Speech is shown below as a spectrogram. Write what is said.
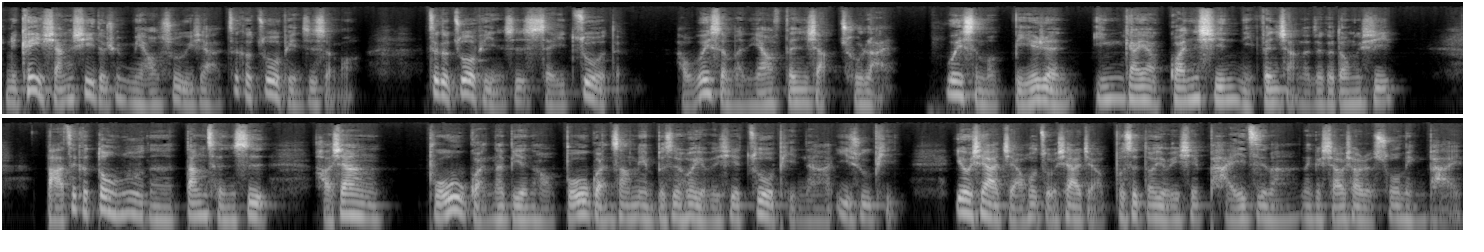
你可以详细的去描述一下这个作品是什么。这个作品是谁做的？好，为什么你要分享出来？为什么别人应该要关心你分享的这个东西？把这个动作呢当成是好像博物馆那边哈，博物馆上面不是会有一些作品啊、艺术品，右下角或左下角不是都有一些牌子吗？那个小小的说明牌，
